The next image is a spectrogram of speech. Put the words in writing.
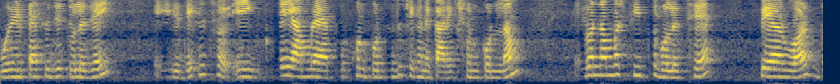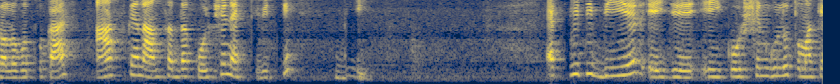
বইয়ের প্যাসেজে চলে যাই। এই যে দেখেছ, এই এই আমরা এতক্ষণ পর্যন্ত সেখানে কারেকশন করলাম। এবার নাম্বার সিতে বলেছে পেয়ার ওয়ার্ক দলগত কাজ ask can answer the question activity B activity B এর এই যে, এই কোশ্চেনগুলো তোমাকে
